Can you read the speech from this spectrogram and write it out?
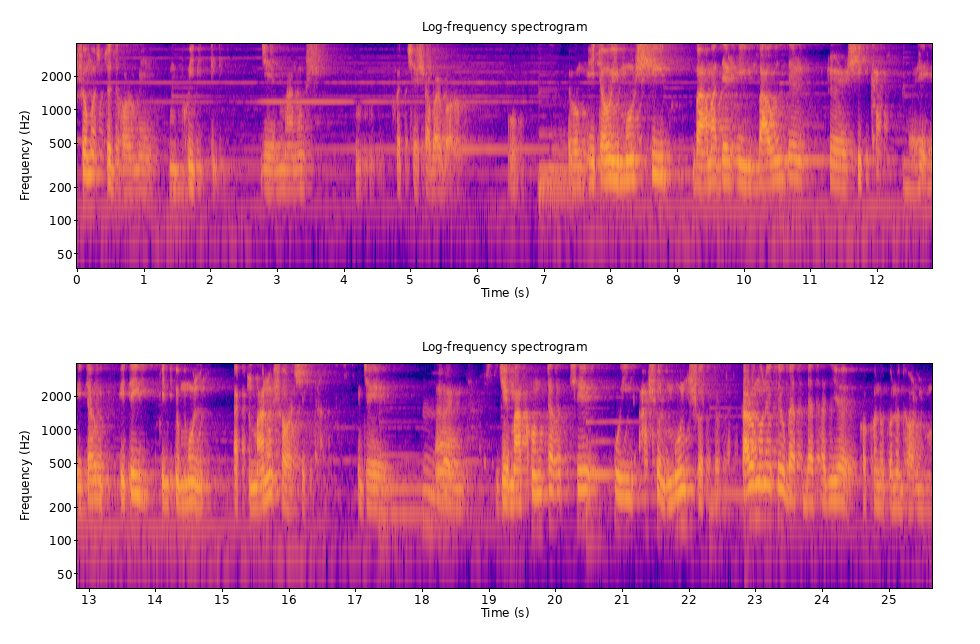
সমস্ত ধর্মের ভিত্তি, যে মানুষ হচ্ছে সবার বড়। এবং এটা ওই মুর্শিদ বা আমাদের এই বাউলদের শিক্ষা। এটা এটাই কিন্তু মূল একটা মানুষ হওয়ার শিক্ষা। যে যে মাখনটা হচ্ছে ওই আসল মূল সত্যটা। কারও মনে কেউ ব্যথা দিয়ে কখনো কোনো ধর্ম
